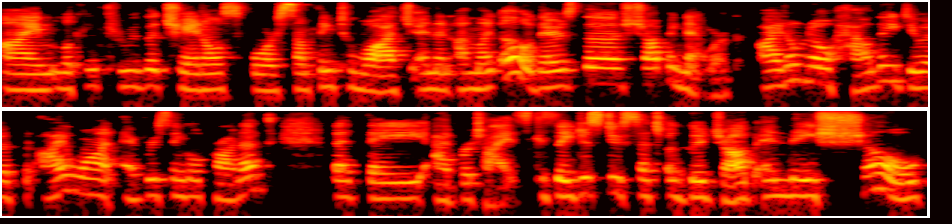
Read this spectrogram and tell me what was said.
I'm looking through the channels for something to watch, and then I'm like, oh, there's the shopping network. I don't know how they do it, but I want every single product that they advertise because they just do such a good job and they show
